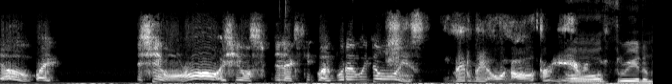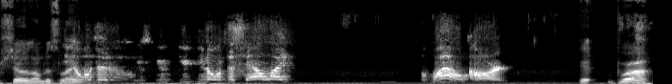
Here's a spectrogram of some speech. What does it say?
yo, like, is she on Raw? Is she on NXT? Like, what are we doing? She's literally on all three. Every all week. three of them shows. I'm just You know what like, this? You, you, you know what this sound like? The wild card. it, bruh,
